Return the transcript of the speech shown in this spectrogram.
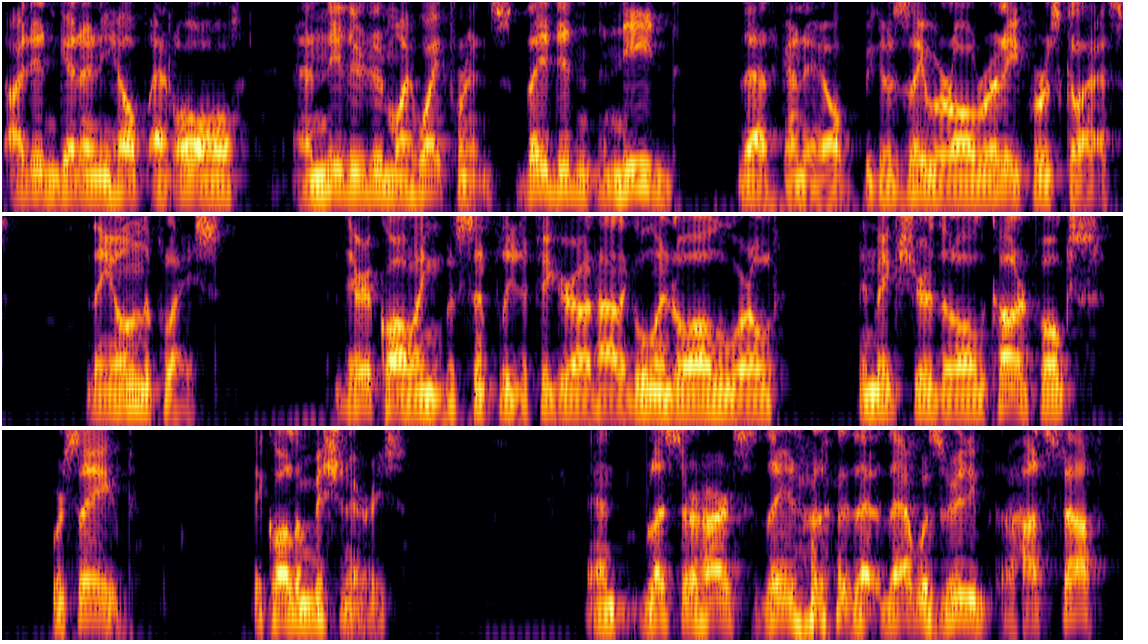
I didn't get any help at all, and neither did my white friends. They didn't need that kind of help because they were already first class. They owned the place. Their calling was simply to figure out how to go into all the world and make sure that all the colored folks were saved. They called them missionaries and bless their hearts, they that, that was really hot stuff,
